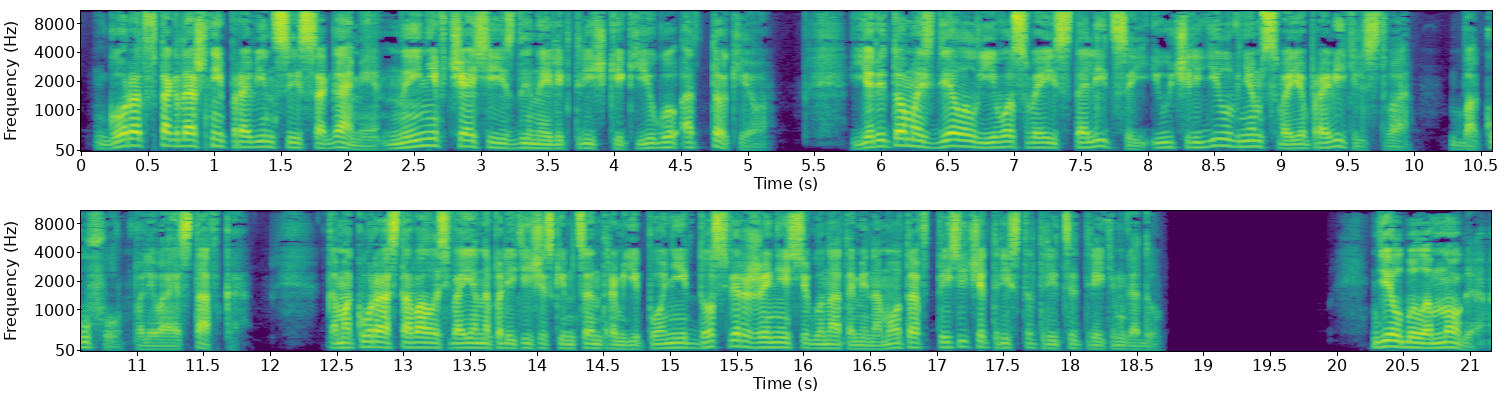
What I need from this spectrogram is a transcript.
— город в тогдашней провинции Сагами, ныне в часе езды на электричке к югу от Токио. Яритома сделал его своей столицей и учредил в нем свое правительство — Бакуфу, полевая ставка. Камакура оставалась военно-политическим центром Японии до свержения сёгуната Минамото в 1333 году. Дел было много.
